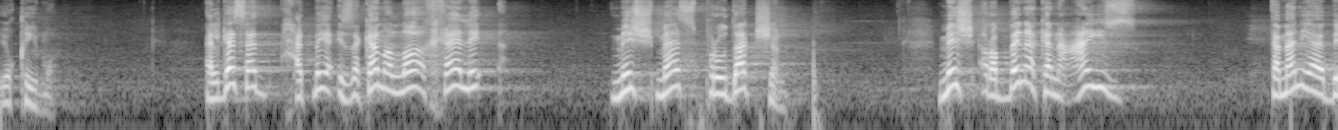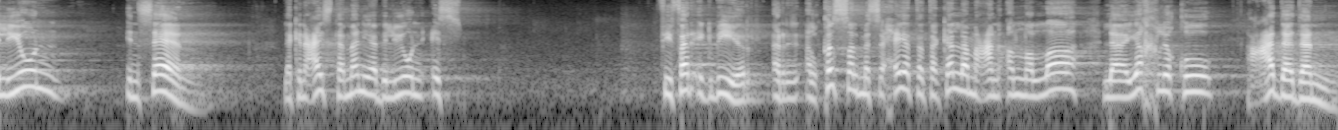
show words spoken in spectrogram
يقيمه. الجسد حتمية. إذا كان الله خالق مش mass production مش ربنا كان عايز 8 بليون إنسان لكن عايز 8 بليون اسم. في فرق كبير. القصة المسيحية تتكلم عن أن الله لا يخلق عددا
